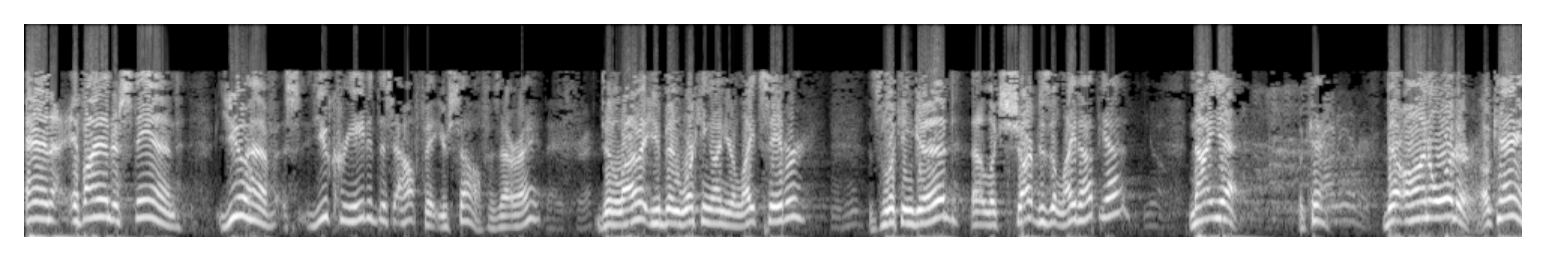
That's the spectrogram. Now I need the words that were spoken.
And if I understand, you have, you created this outfit yourself, is that right? That is correct. Did a lot of it, you've been working on your lightsaber? Mm-hmm. It's looking good? That looks sharp. Does it light up yet? No. Not yet. Okay. They're on order, okay?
